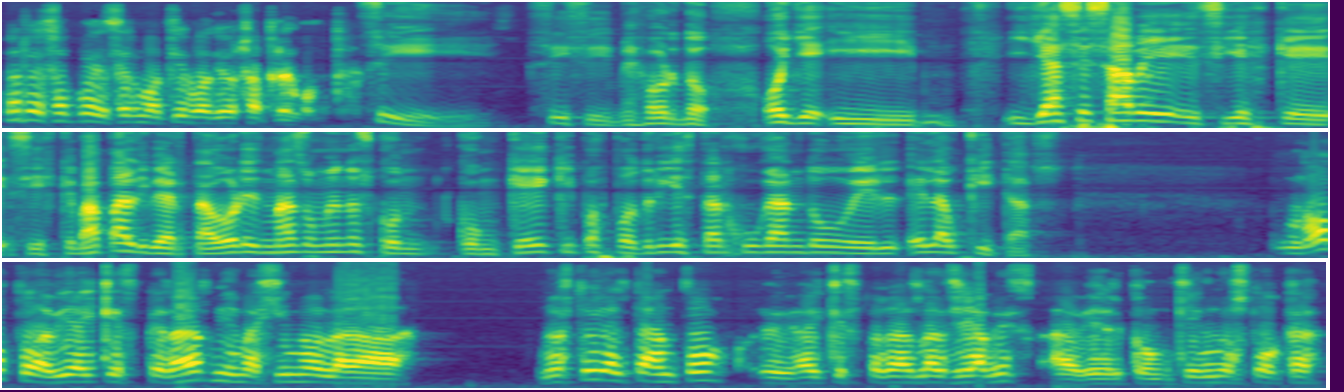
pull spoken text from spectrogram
Pero eso puede ser motivo de otra pregunta. Sí, sí, sí, mejor no. Oye, y, y ya se sabe si es que si es que va para Libertadores, más o menos con, con qué equipos podría estar jugando el, el Auquitas. No, todavía hay que esperar. Me imagino la. No estoy al tanto. eh, hay que esperar las llaves a ver con quién nos toca.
